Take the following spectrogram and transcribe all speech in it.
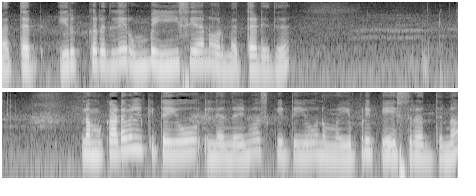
மெத்தட் இருக்கிறதுலே ரொம்ப ஈஸியான ஒரு மெத்தட் இது. நம்ம கடவுள்கிட்டேயோ இல்லை இந்த யூனிவர்ஸ் கிட்டேயோ நம்ம எப்படி பேசுகிறதுனா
